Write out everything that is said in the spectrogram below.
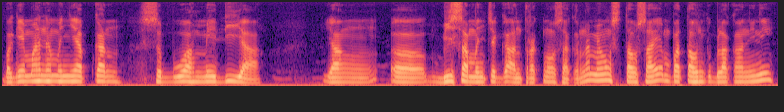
bagaimana menyiapkan sebuah media yang uh, bisa mencegah antraknosa karena memang setahu saya empat tahun kebelakangan ini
